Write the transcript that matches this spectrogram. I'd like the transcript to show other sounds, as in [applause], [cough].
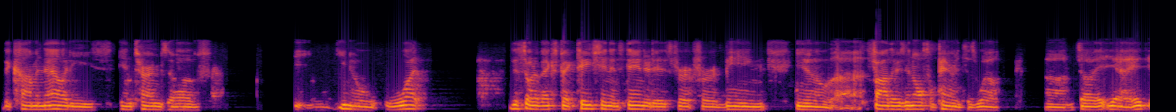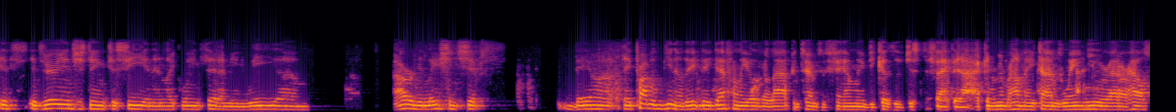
the commonalities in terms of you know what the sort of expectation and standard is for for being you know uh, fathers and also parents as well. Um, so it, yeah, it, it's it's very interesting to see. And then, like Wayne said, I mean, we um, our relationships they are they probably you know they, they definitely overlap in terms of family because of just the fact that I, I can remember how many times Wayne you were at our house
